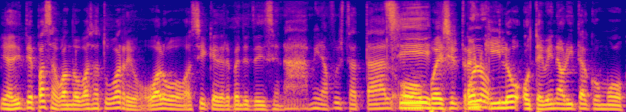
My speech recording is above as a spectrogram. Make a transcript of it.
¿Y a ti te pasa cuando vas a tu barrio o algo así que de repente te dicen, ah, mira, fuiste a tal, o puedes ir tranquilo, o te ven ahorita como,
